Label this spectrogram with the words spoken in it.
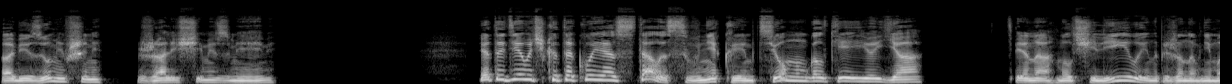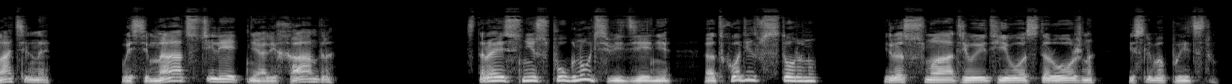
обезумевшими, жалящими змеями. Эта девочка такой и осталась в некоем темном уголке ее «я». Теперь она молчаливая и напряженно внимательная, восемнадцатилетняя Алехандра. Стараясь не спугнуть видение, отходит в сторону и рассматривает его осторожно и с любопытством.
